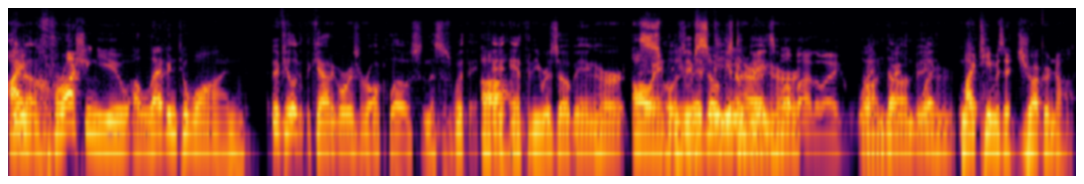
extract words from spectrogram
you I'm know, crushing you 11 to 1. And if you look at the categories, they're all close, and this is with A- Uh, Anthony Rizzo being hurt. Oh, Anthony Jose Rizzo being hurt. being baseball, hurt. by the way. What- Rondon what- being what- hurt. My team is a juggernaut.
